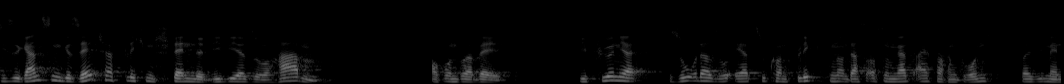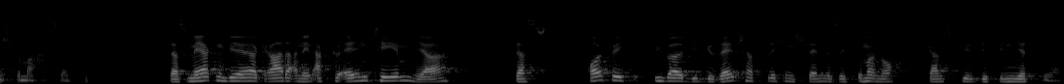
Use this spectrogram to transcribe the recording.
diese ganzen gesellschaftlichen Stände, die wir so haben auf unserer Welt, die führen ja so oder so eher zu Konflikten und das aus einem ganz einfachen Grund, weil sie menschgemacht sind. Das merken wir ja gerade an den aktuellen Themen, ja, dass häufig über die gesellschaftlichen Stände sich immer noch ganz viel definiert wird.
